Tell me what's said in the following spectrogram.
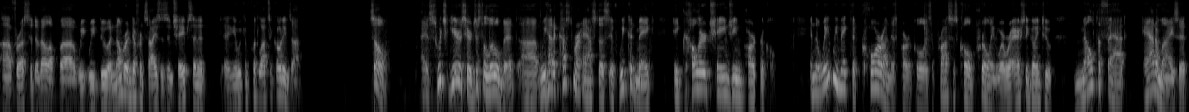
uh, for us to develop. Uh, we, we do a number of different sizes and shapes and it, uh, you know, we can put lots of coatings on. So I switch gears here just a little bit. Uh, we had a customer asked us if we could make a color changing particle. And the way we make the core on this particle is a process called prilling, where we're actually going to melt a fat, atomize it,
